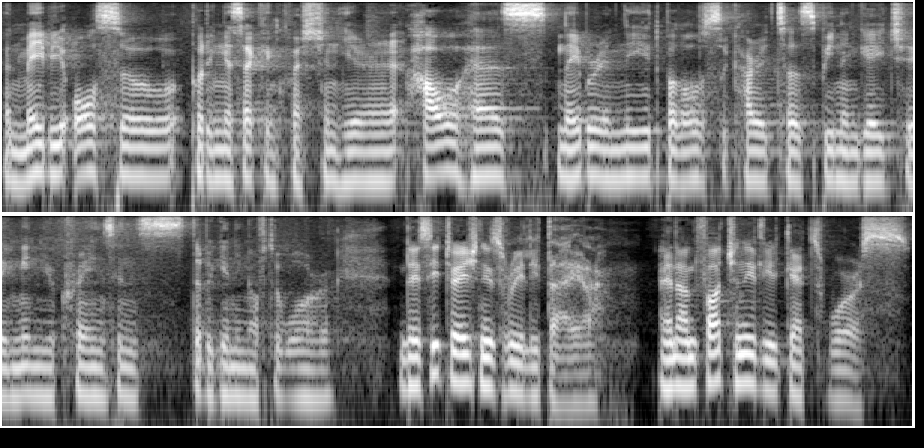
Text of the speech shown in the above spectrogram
And maybe also putting a second question here how has Neighbor in Need, but also Caritas, been engaging in Ukraine since the beginning of the war? The situation is really dire. And unfortunately, it gets worse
